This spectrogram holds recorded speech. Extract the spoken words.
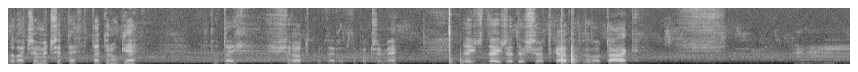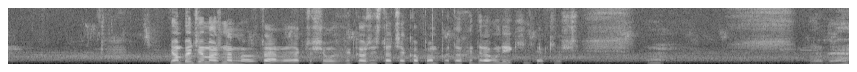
Zobaczymy, czy te, te drugie tutaj w środku. Zaraz zobaczymy. Zaj- Zajrzę do środka. To było tak. Ją będzie można, no ten, jak to się mówi, wykorzystać jako pompę do hydrauliki jakieś. No. Dobra.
